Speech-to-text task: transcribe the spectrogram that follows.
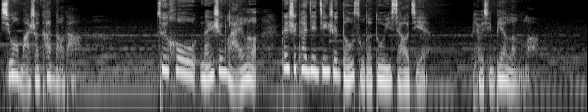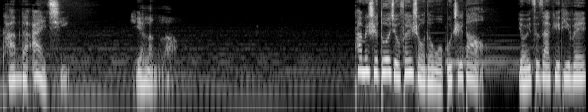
希望马上看到他。最后，男生来了，但是看见精神抖擞的多余小姐，表情变冷了，他们的爱情也冷了。他们是多久分手的？我不知道。有一次在 KTV，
